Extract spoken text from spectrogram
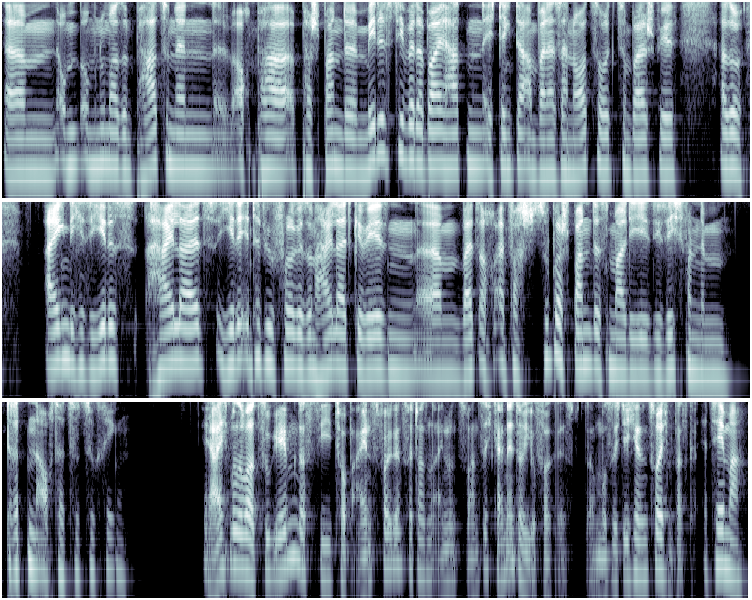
Ähm, um, um nur mal so ein paar zu nennen, äh, auch ein paar, paar spannende Mädels, die wir dabei hatten. Ich denke da an Vanessa Nord zurück zum Beispiel. Also eigentlich ist jedes Highlight, jede Interviewfolge so ein Highlight gewesen, ähm, weil es auch einfach super spannend ist, mal die, die Sicht von einem Dritten auch dazu zu kriegen. Ja, ich muss aber zugeben, dass die Top 1 Folge in 2021 keine Interviewfolge ist. Da muss ich dich enttäuschen, Pascal. Erzähl mal.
